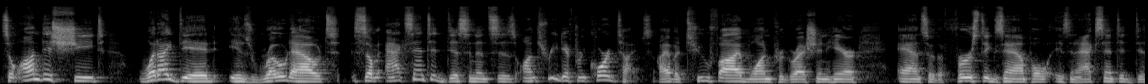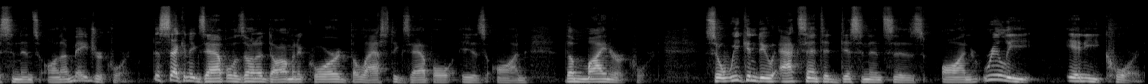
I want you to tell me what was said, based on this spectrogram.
So on this sheet, what I did is wrote out some accented dissonances on three different chord types. I have a 2 5 1 progression here. And so the first example is an accented dissonance on a major chord. The second example is on a dominant chord. The last example is on the minor chord. So we can do accented dissonances on really any chord.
